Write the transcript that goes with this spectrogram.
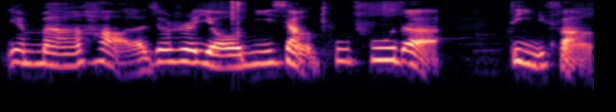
也蛮好的，就是有你想突出的地方。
